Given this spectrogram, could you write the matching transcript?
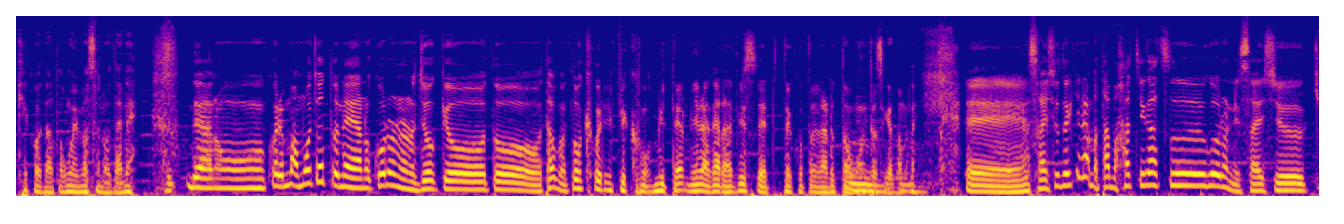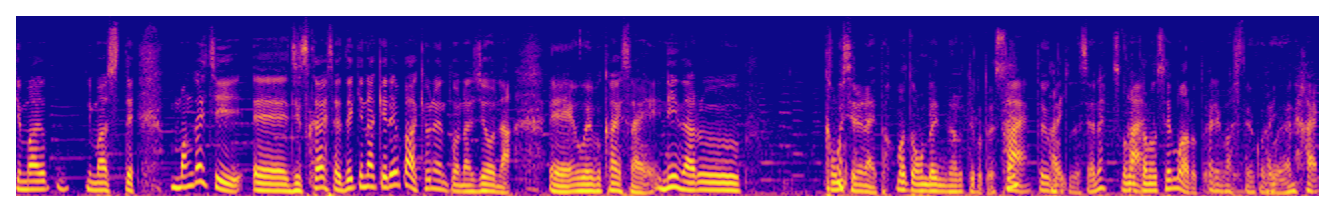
結構だと思いますのでね。で、あのーこれ、まあ、もうちょっとね、あのコロナの状況と、多分東京オリンピックも見て見ながら見据えてということになると思うんですけどもね、えー最終的にはまあ多分8月頃に最終決まりまして、万が一、えー実開催できなければ、去年と同じような、えーウェブ開催になるかもしれないと。またオンラインになるということですね。はい、ということですよね。その可能性もあるというありますということではね、はい。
